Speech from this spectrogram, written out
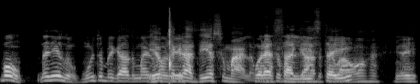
Bom, Danilo, muito obrigado mais eu uma vez. Eu que agradeço, Marlon. Por muito essa lista aí. Honra.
